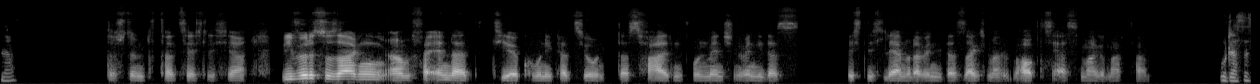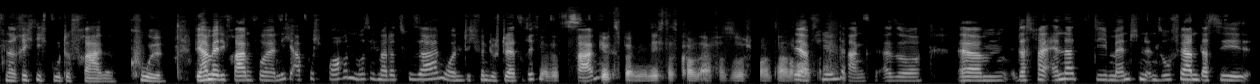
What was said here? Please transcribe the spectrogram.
Ne? Das stimmt tatsächlich, ja. Wie würdest du sagen, ähm, verändert Tierkommunikation das Verhalten von Menschen, wenn die das richtig lernen oder wenn die das, sage ich mal, überhaupt das erste Mal gemacht haben? Oh, das ist eine richtig gute Frage. Cool. Wir haben ja die Fragen vorher nicht abgesprochen, muss ich mal dazu sagen. Und ich finde, du stellst richtig ja, das Fragen. Das gibt es bei mir nicht, das kommt einfach so spontan raus. Ja, vielen Dank. Also ähm, das verändert die Menschen insofern, dass sie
